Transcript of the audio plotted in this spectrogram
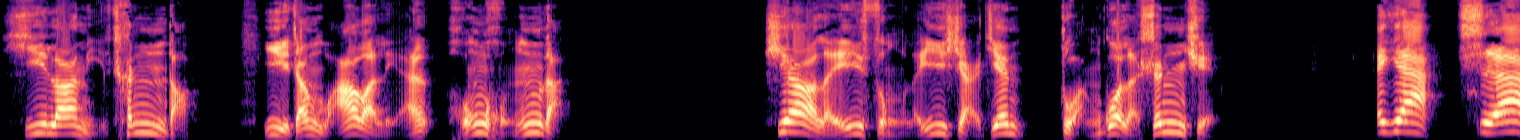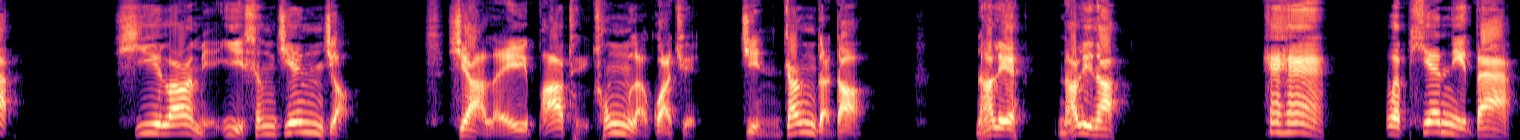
希拉米嗔道，一张娃娃脸红红的。夏雷耸了一下肩，转过了身去。哎呀，蛇！希拉米一声尖叫，夏雷拔腿冲了过去，紧张的道：“哪里？哪里呢？”嘿嘿，我骗你的。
